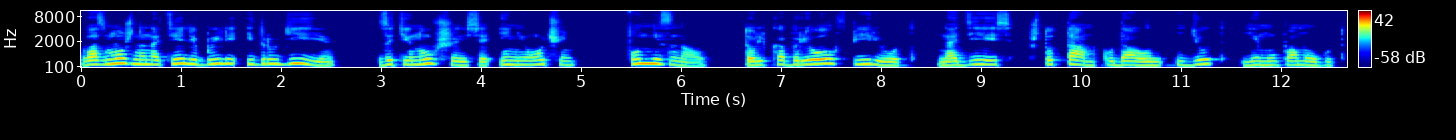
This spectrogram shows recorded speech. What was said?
Возможно, на теле были и другие, затянувшиеся и не очень. Он не знал, только брел вперед, надеясь, что там, куда он идет, ему помогут.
